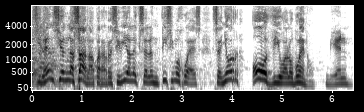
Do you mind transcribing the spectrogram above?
Silencio en la sala para recibir al excelentísimo juez. Señor, odio a lo bueno. Bien,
